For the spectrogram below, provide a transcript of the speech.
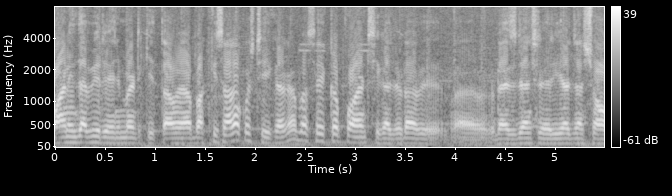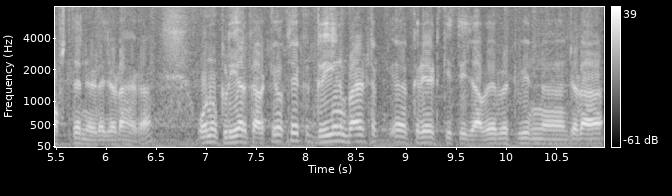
ਪਾਣੀ ਦਾ ਵੀ ਅਰੇਂਜਮੈਂਟ ਕੀਤਾ ਹੋਇਆ, ਬਾਕੀ ਸਾਰਾ ਕੁਝ ਠੀਕ ਹੈਗਾ, ਬਸ ਇੱਕ ਪੁਆਇੰਟ ਸੀਗਾ ਜਿਹੜਾ ਰੈਜ਼ੀਡੈਂਸ਼ੀਅਲ ਏਰੀਆ ਜਾਂ ਸ਼ਾਪਸ ਦੇ ਨੇੜੇ ਜਿਹੜਾ ਹੈਗਾ, ਉਹਨੂੰ ਕਲੀਅਰ ਕਰਕੇ ਉੱਥੇ ਇੱਕ ਗ੍ਰੀਨ ਬੈਲਟ ਕ੍ਰੀਏਟ ਕੀਤੀ ਜਾਵੇ ਬਿਟਵੀਨ ਜਿਹੜਾ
